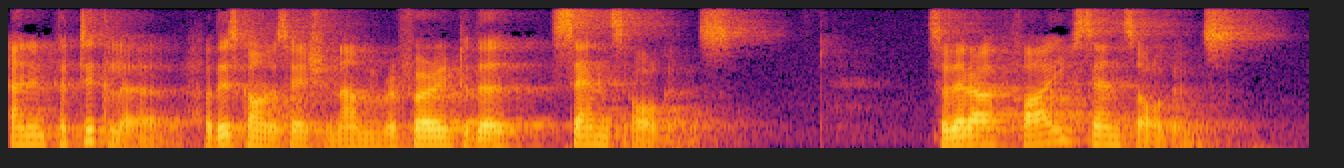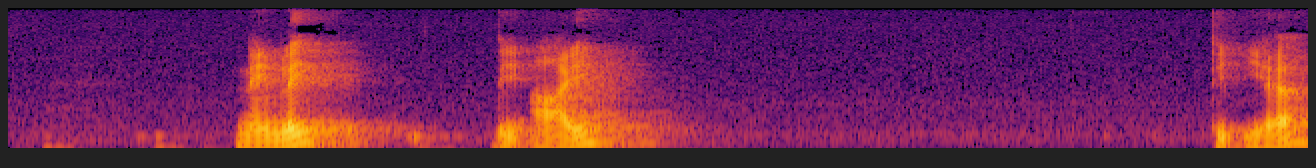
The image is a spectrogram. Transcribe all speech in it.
And in particular, for this conversation, I'm referring to the sense organs. So there are five sense organs namely the eye, the ear,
